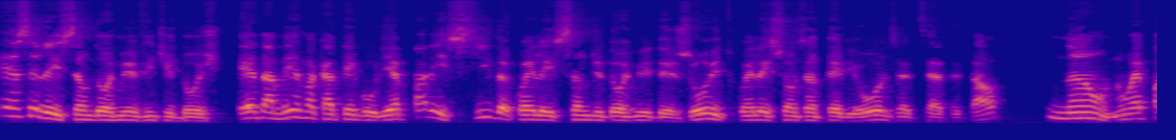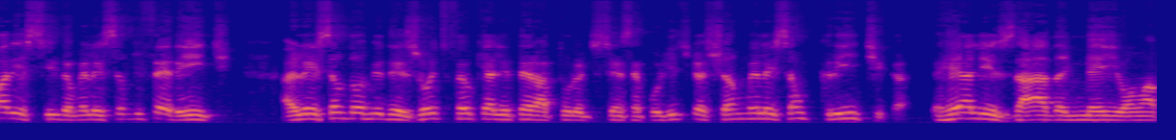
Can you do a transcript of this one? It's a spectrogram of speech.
Essa eleição 2022 é da mesma categoria, é parecida com a eleição de 2018, com eleições anteriores, etc. e tal? Não, não é parecida, é uma eleição diferente. A eleição de 2018 foi o que a literatura de ciência política chama uma eleição crítica, realizada em meio a uma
